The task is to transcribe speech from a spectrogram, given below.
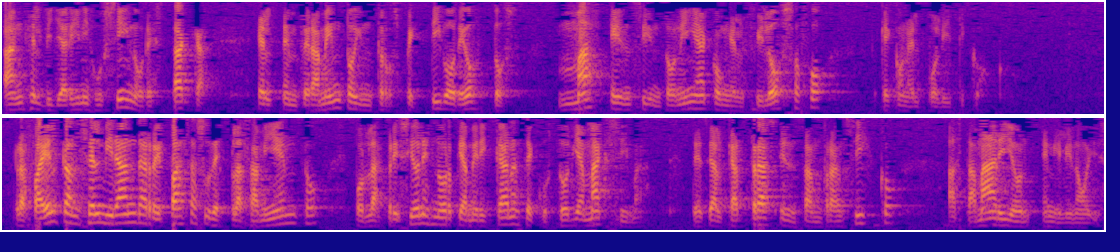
Ángel Villarini Jusino destaca el temperamento introspectivo de Hostos, más en sintonía con el filósofo que con el político. Rafael Cancel Miranda repasa su desplazamiento por las prisiones norteamericanas de custodia máxima, desde Alcatraz en San Francisco hasta Marion en Illinois.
